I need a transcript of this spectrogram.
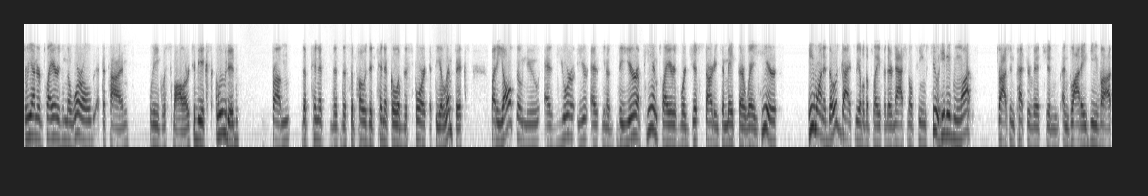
300 players in the world at the time, league was smaller, to be excluded from the, pinnacle, the, the supposed pinnacle of the sport at the Olympics. But he also knew as your as you know the European players were just starting to make their way here, he wanted those guys to be able to play for their national teams too. He didn't want Drazen Petrovic and, and Vlade Divac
